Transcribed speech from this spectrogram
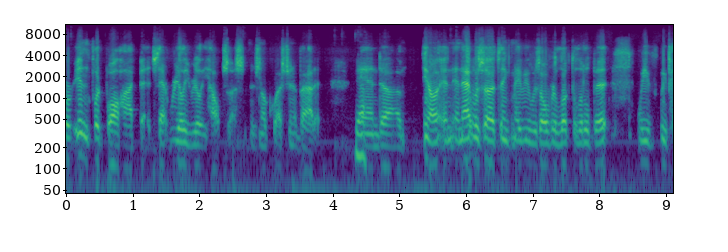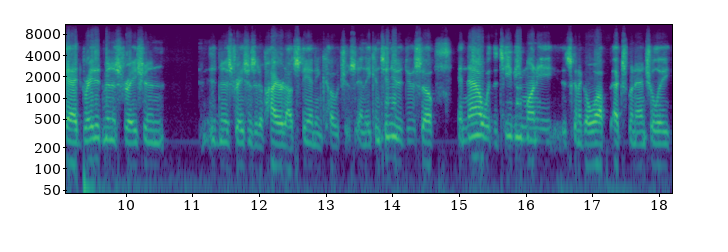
we're in football hotbeds. That really, really helps us. There's no question about it. Yeah. And uh, you know, and, and that was I think maybe was overlooked a little bit. We've we've had great administration administrations that have hired outstanding coaches, and they continue to do so. And now with the TV money, it's going to go up exponentially.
